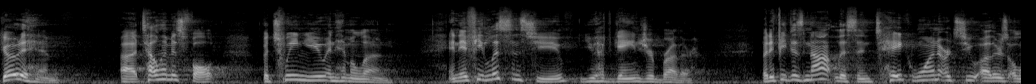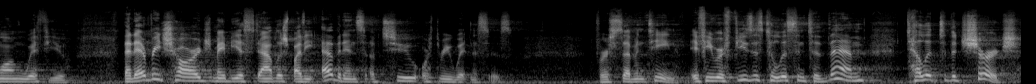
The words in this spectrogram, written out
go to him, uh, tell him his fault between you and him alone. And if he listens to you, you have gained your brother. But if he does not listen, take one or two others along with you, that every charge may be established by the evidence of two or three witnesses. Verse 17 If he refuses to listen to them, tell it to the church.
